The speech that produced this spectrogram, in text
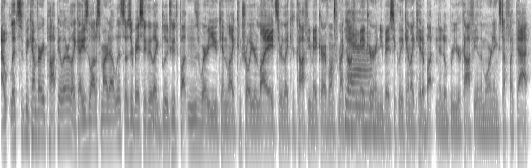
outlets have become very popular. Like I use a lot of smart outlets. Those are basically like Bluetooth buttons where you can like control your lights or like your coffee maker. I have one for my coffee yeah. maker and you basically can like hit a button and it'll brew your coffee in the morning, stuff like that.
